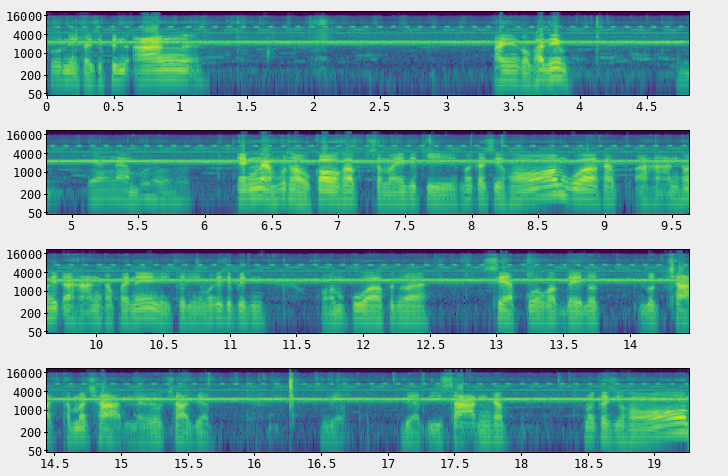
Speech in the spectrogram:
ตัวนี้ก็จะเป็นอ่าง อ่างอย่างกับพันทิมแยงน้ำพุทธครับแองน้ำผู้เฒ่าเก่าครับ สมัยตะกี้มันก็สิหอมกว่าครับอาหารเขาเฮ็ดอาหารเข้าไปในนี่ตัวนี้มันก็จะเป็นหอมกว่าเพิ่นว่าแซ่บกว่าครับได้รสรสชาติธรรมชาติและรสชาติแบบแบบแบบอีสานครับ มันก็สิหอม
